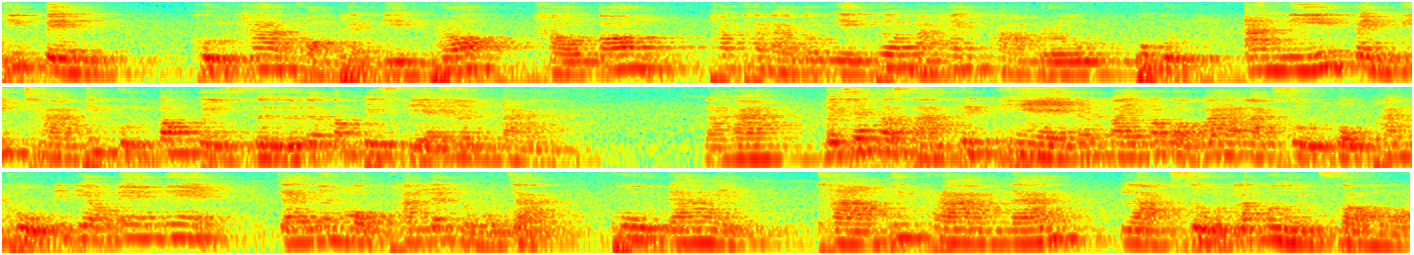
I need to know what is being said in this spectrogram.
ที่เป็นคุณค่าของแผ่นดิน เพราะเขาต้องพัฒนาตัวเองเพื่อมาให้ความรู้พวกคุณอันนี้เป็นวิชาที่คุณต้องไปซื้อและต้องไปเสียเงินมานะคะไม่ใช่ภาษาอังกฤษแห่กันไปก็บอกว่าหลักสูตร 6,000 ถูกนิดเดียวแม่แม่จ่ายเงิน 6,000 แล้วหนูจะพูดได้ ถามพี่พรามนะ หลักสูตรละหมื่นสอง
